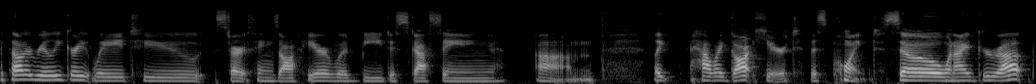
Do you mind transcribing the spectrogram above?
I thought a really great way to start things off here would be discussing um, like how I got here to this point. So when I grew up,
